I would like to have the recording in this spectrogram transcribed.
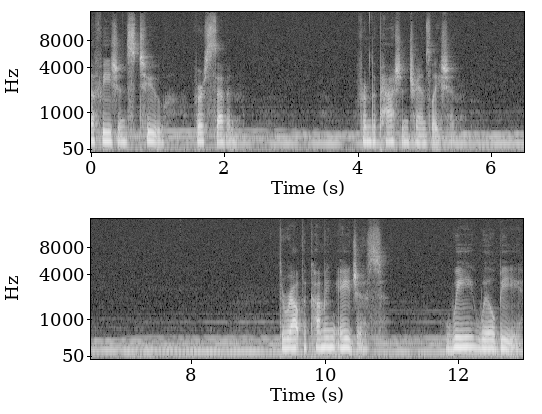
Ephesians 2, verse 7, from the Passion Translation. Throughout the coming ages, we will be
